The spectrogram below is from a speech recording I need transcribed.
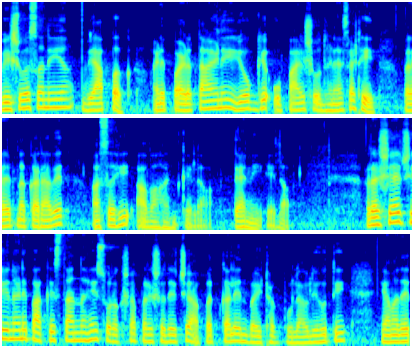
विश्वसनीय व्यापक आणि पडताळणी योग्य उपाय शोधण्यासाठी प्रयत्न करावेत असंही आवाहन केलं त्यांनी केलं. रशिया चीन आणि पाकिस्ताननंही सुरक्षा परिषदेची आपत्कालीन बैठक बोलावली होती. यामध्ये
